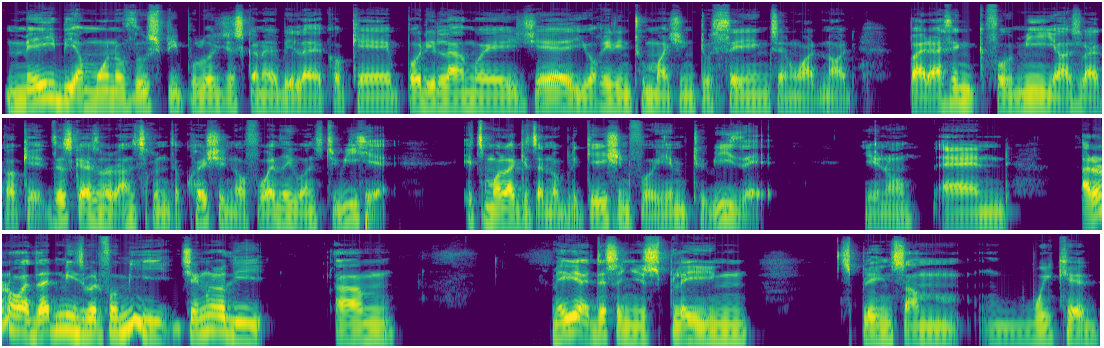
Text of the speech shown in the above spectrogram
maybe I'm one of those people who are just gonna be like, okay, body language, yeah, you're reading too much into things and whatnot. But I think for me, I was like, okay, this guy's not answering the question of whether he wants to be here it's more like it's an obligation for him to be there, you know. And I don't know what that means, but for me, generally, um, maybe Adesanya is playing, is playing some wicked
